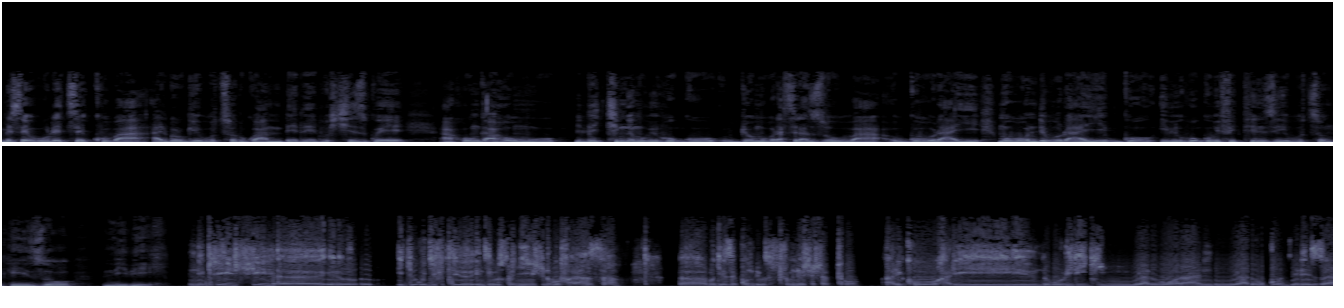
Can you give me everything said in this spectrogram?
Mbese uretse kuba arirwo rwibutso rwa mbere rushyizwe aho ngaho muri kimwe mu bihugu byo mu burasirazuba bw'uburayi mu bundi burayi bwo ibihugu bifite inzibutso nk'izo ni ibihe ni byinshi igihugu gifite inzibutso nyinshi n'ubufaransa bugeze ku nzibutso cumi n'esheshatu ariko hari n'ububirigi hari ubuhorandi hari ubwongereza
